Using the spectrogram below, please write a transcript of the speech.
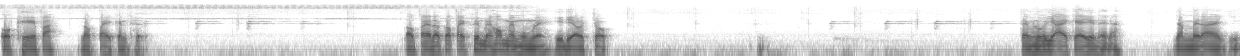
โอเคปะเราไปกันเถอะ เราไปเราก็ไปขึ้นไปห้องแมงมุมเลย ทีเดียวจบ แต่ไม่รู้ยายแกอยู่ไหนนะจำไม่ได้จริง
